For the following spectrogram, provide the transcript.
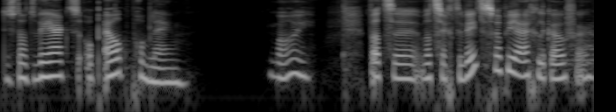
Dus dat werkt op elk probleem. Mooi. Wat, eh, wat zegt de wetenschap hier eigenlijk over?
